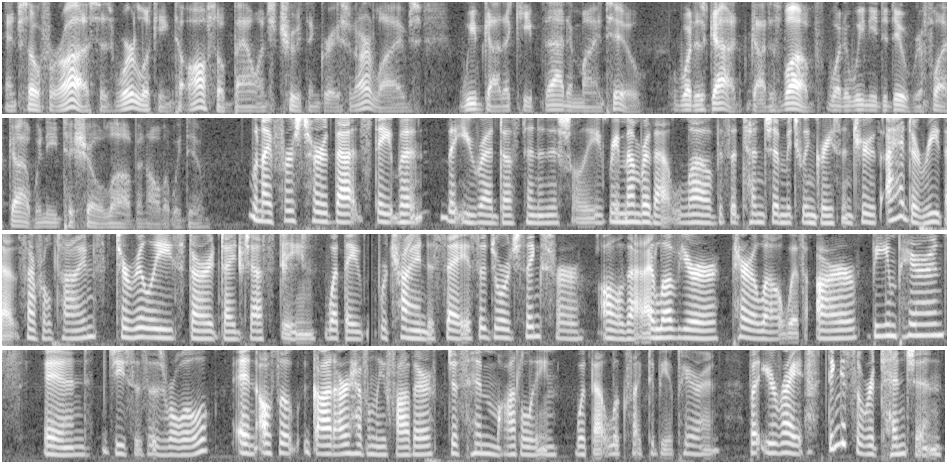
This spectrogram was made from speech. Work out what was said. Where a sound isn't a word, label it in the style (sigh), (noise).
And so for us, as we're looking to also balance truth and grace in our lives, we've got to keep that in mind too. What is God? God is love. What do we need to do? Reflect God. We need to show love in all that we do. When I first heard that statement that you read, Dustin, initially, remember that love is a tension between grace and truth. I had to read that several times to really start digesting what they were trying to say. So, George, thanks for all of that. I love your parallel with our being parents and Jesus' role and also God, our Heavenly Father, just Him modeling what that looks like to be a parent. But you're right. I think it's the retention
